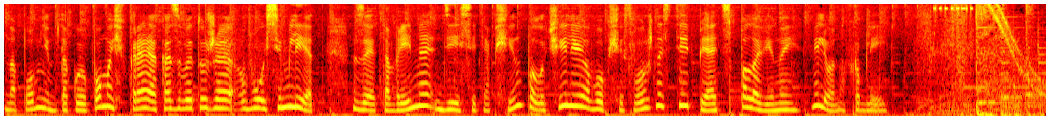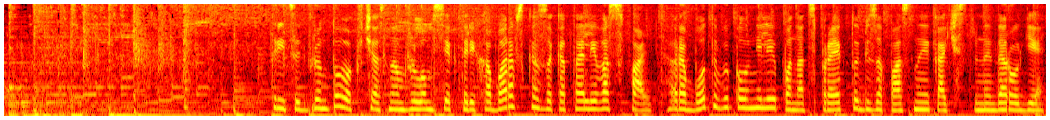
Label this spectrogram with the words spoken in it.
Напомним, такую помощь в крае оказывает уже 8 лет. За это время 10 общин получили в общей сложности 5,5 миллионов рублей. 30 грунтовок в частном жилом секторе Хабаровска закатали в асфальт. Работы выполнили по нацпроекту «Безопасные качественные дороги».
